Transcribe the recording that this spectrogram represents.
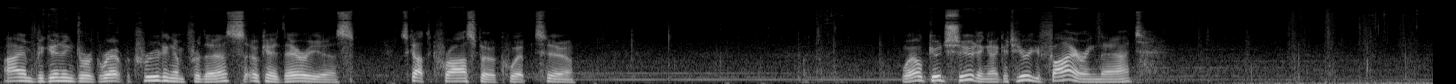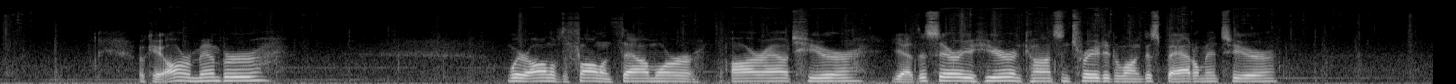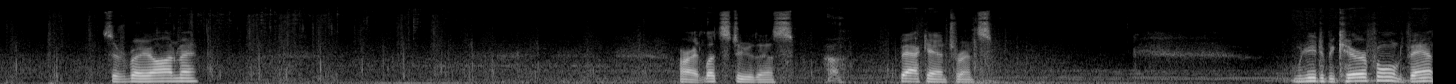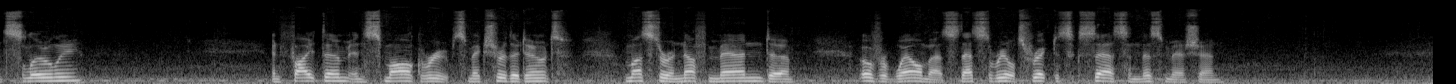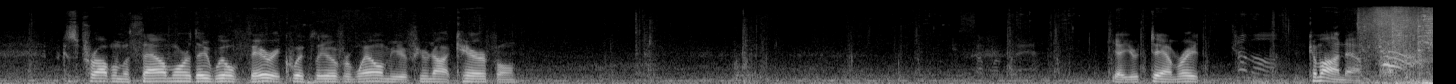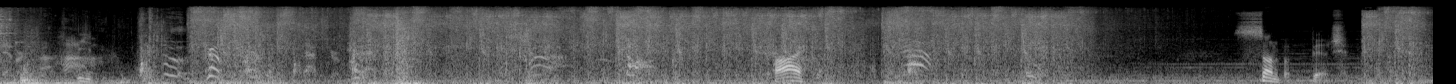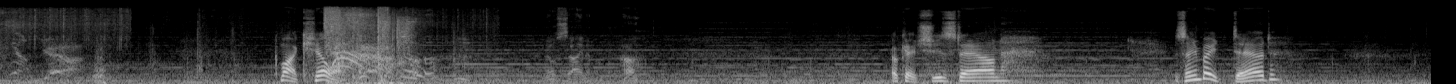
I am beginning to regret recruiting him for this. Okay, there he is. He's got the crossbow equipped, too. Well, good shooting. I could hear you firing that. Okay, I'll remember where all of the fallen Thalmor are out here. Yeah, this area here and concentrated along this battlement here. Everybody on me? Alright, let's do this. Huh? Back entrance. We need to be careful, advance slowly, and fight them in small groups. Make sure they don't muster enough men to overwhelm us. That's the real trick to success in this mission. Because the problem with Thalmor, they will very quickly overwhelm you if you're not careful. Yeah, you're damn right. Come on. Come on now. Eat. Hi. Son of a bitch. Come on, kill him. No sign of him, huh? Okay, she's down. Is anybody dead?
